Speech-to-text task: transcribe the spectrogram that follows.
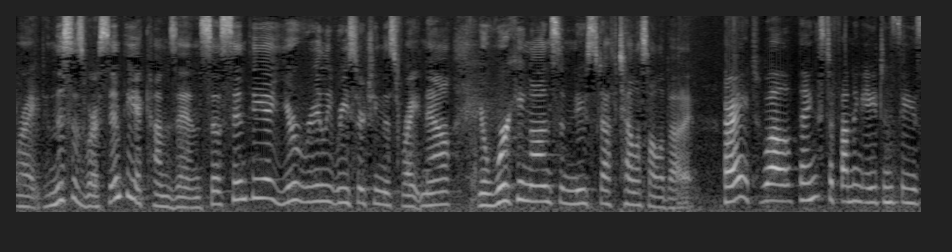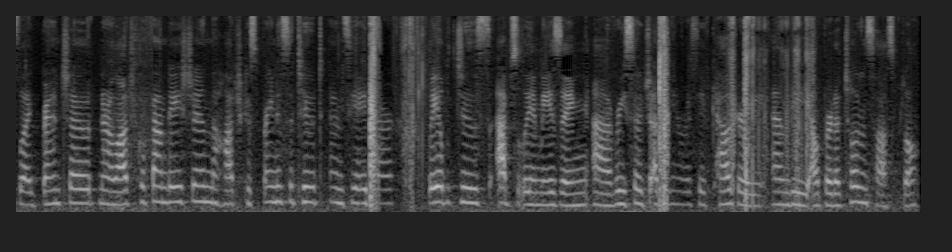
Right, and this is where Cynthia comes in. So Cynthia, you're really researching this right now. You're working on some new stuff. Tell us all about it. All right. Well, thanks to funding agencies like BranchOut Neurological Foundation, the Hotchkiss Brain Institute, and CHR, we're able to do this absolutely amazing uh, research at the University of Calgary and the Alberta Children's Hospital.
